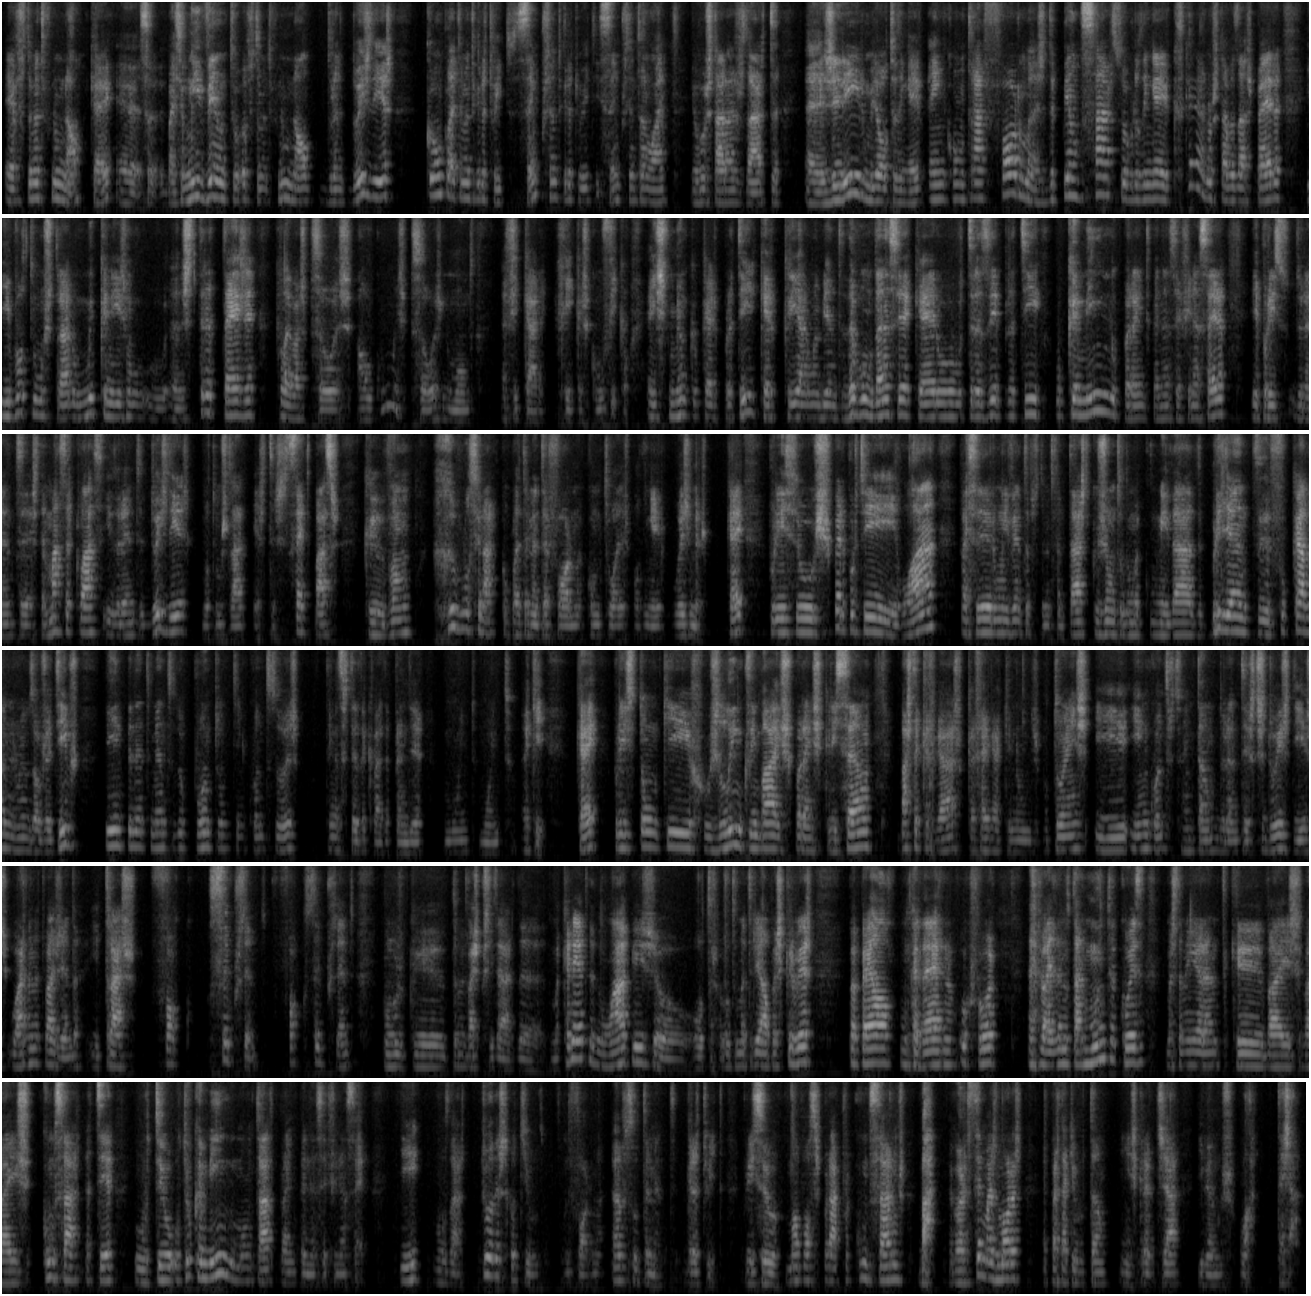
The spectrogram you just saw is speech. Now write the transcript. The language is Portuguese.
é absolutamente fenomenal, ok? É, vai ser um evento absolutamente fenomenal durante dois dias, completamente gratuito, 100% gratuito e 100% online. Eu vou estar a ajudar-te a gerir melhor o teu dinheiro, a encontrar formas de pensar sobre o dinheiro que se calhar não estavas à espera e vou-te mostrar o mecanismo, a estratégia que leva as pessoas, algumas pessoas no mundo, a ficarem ricas como ficam. É isto mesmo que eu quero para ti, quero criar um ambiente de abundância, quero trazer para ti o caminho para a independência financeira e por isso, durante esta Masterclass e durante dois dias, vou-te mostrar estes sete passos que vão revolucionar completamente a forma como tu olhas para o dinheiro hoje mesmo, ok? Por isso, espero por ti lá. Vai ser um evento absolutamente fantástico, junto de uma comunidade brilhante, focada nos mesmos objetivos, e independentemente do ponto onde te encontras hoje, tenho a certeza que vais aprender muito, muito aqui. Ok? Por isso estão aqui os links em baixo para a inscrição. Basta carregar, carrega aqui num dos botões e, e encontro-te então durante estes dois dias. Guarda na tua agenda e traz foco 100%, foco 100%, porque também vais precisar de uma caneta, de um lápis ou outro, outro material para escrever, papel, um caderno, o que for vais anotar muita coisa, mas também garante que vais, vais começar a ter o teu, o teu caminho montado para a independência financeira. E vou dar todo este conteúdo de forma absolutamente gratuita. Por isso, mal posso esperar para começarmos. Bah, agora sem mais demoras, aperta aqui o botão e inscreve-te já e vemos lá. Até já!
